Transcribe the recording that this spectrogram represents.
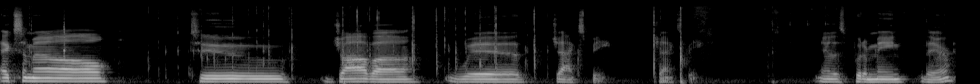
XML to Java with JAXB, JAXB. And let's put a main there.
